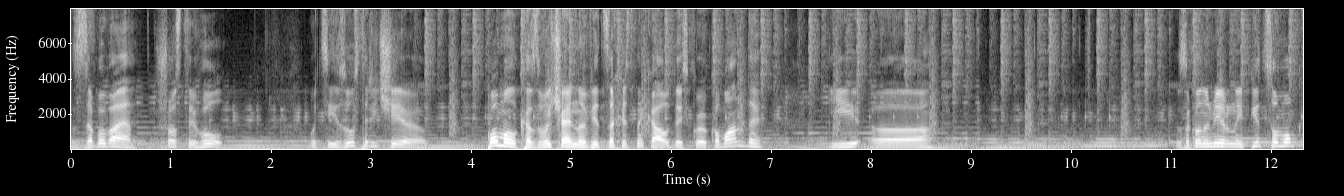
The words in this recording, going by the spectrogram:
забиває шостий гол у цій зустрічі. Помилка, звичайно, від захисника одеської команди. І е, закономірний підсумок.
